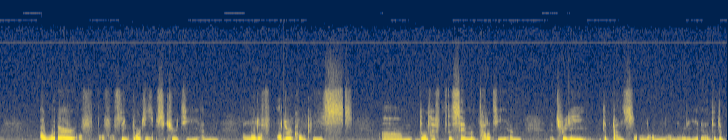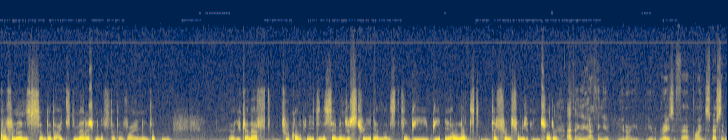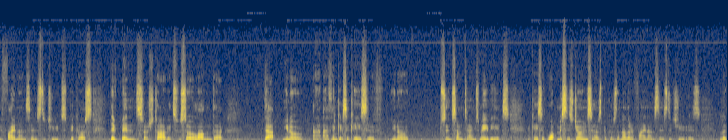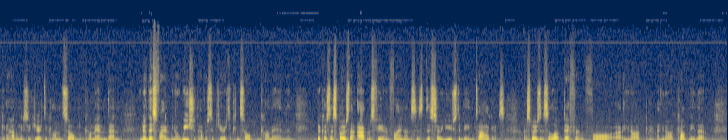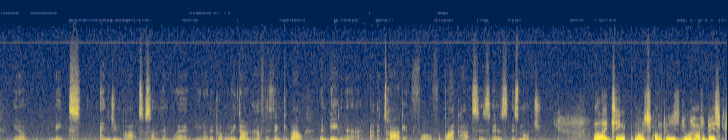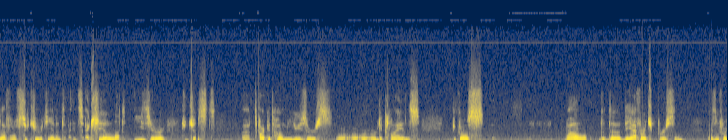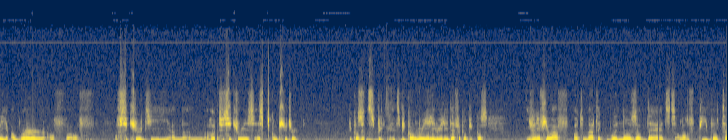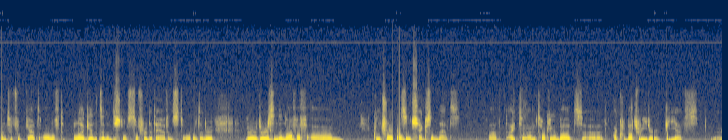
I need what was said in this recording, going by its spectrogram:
aware of, of, of the importance of security and a lot of other companies um, don't have the same mentality and it really depends on, on, on really yeah, the, the governance and the, the IT management of that environment and uh, you can have two companies in the same industry and, and still be, be a lot different from e- each other. I think I think you you know you, you raise a fair point, especially with finance institutes, because they've been such targets for so long that that you know I think it's a case of you know and sometimes maybe it's a case of what Mrs. Jones has because another finance institute is looking at having a security consultant come in then you know this fine you know we should have a security consultant come in and because I suppose that atmosphere in finance is they're so used to being targets I suppose it's a lot different for uh, you know a, you know a company that you know makes engine parts or something where you know they probably don't have to think about them being a, a, a target for, for black hats as, as, as much. Well, I think most companies do have a basic level of security, and it, it's actually a lot easier to just uh, target home users or, or, or the clients because, well, the, the, the average person isn't really aware of, of of security and, and how to secure his, his computer because it's be it's become really really difficult because even if you have automatic Windows updates, a lot of people tend to forget all of the plugins and additional software that they have installed, and there there, there isn't enough of um, controls and checks on that. Uh, I t- I'm talking about uh, Acrobat Reader, PDFs,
